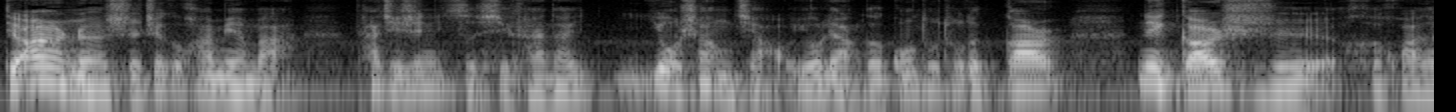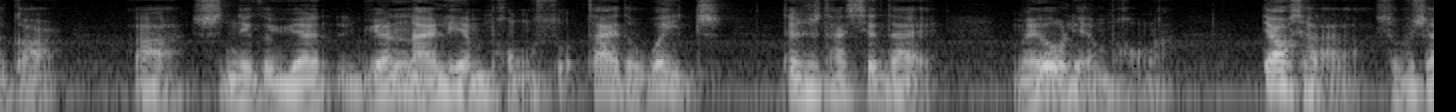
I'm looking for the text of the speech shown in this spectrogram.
第二呢，是这个画面吧。它其实你仔细看，它右上角有两个光秃秃的杆儿，那杆儿是荷花的杆儿啊，是那个原原来莲蓬所在的位置，但是它现在没有莲蓬了，掉下来了，是不是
